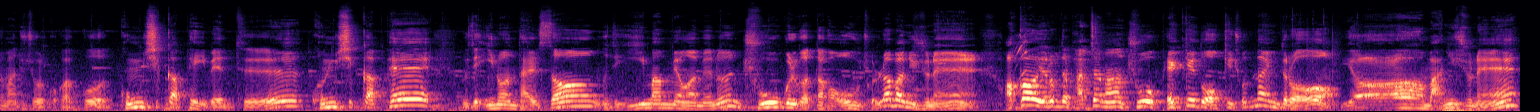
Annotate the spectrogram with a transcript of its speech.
좀 아주 좋을 것 같고 공식 카페 이벤트 공식 카페 이제 인원 달성 이제 2만 명 하면은 주옥을 갖다가 어우 졸라 많이 주네. 아까 여러분들 봤잖아. 주옥 100개도 얻기 존나 힘들어. 이야 많이 주네.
